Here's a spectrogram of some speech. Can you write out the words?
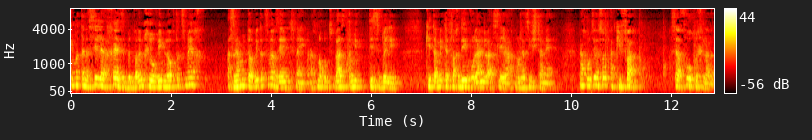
אם את תנסי להיאחז בדברים חיוביים לאהוב את עצמך, אז גם אם תאהבי את עצמך זה יהיה עם תנאים. אנחנו רוצים, ואז תמיד תסבלי. כי תמיד תפחדי ואולי אני לא אצליח, ואולי זה ישתנה. אנחנו רוצים לעשות עקיפה. זה הפוך בכלל.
